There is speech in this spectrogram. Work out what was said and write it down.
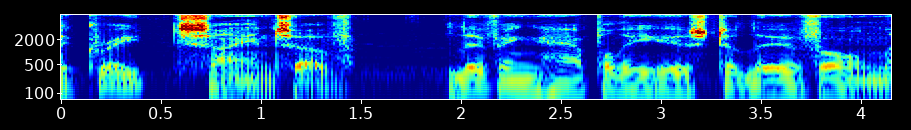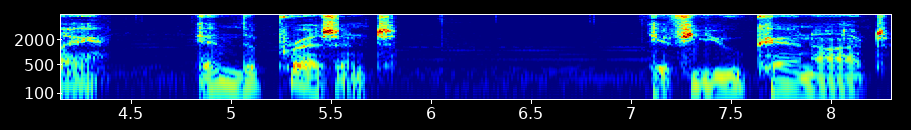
the great science of living happily is to live only in the present. If you cannot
